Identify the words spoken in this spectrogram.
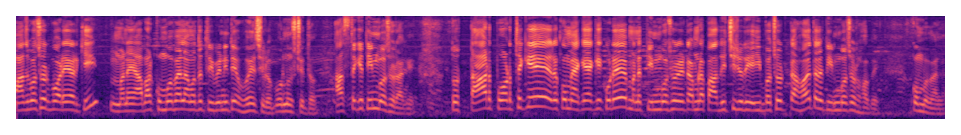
পাঁচ বছর পরে আর কি মানে আবার কুম্ভমেলা আমাদের ত্রিবেণীতে হয়েছিল অনুষ্ঠিত। আজ থেকে তিন বছর আগে। তো তারপর থেকে এরকম একে একে করে মানে তিন বছর এটা আমরা পা দিচ্ছি যদি এই বছরটা হয় তাহলে তিন বছর হবে কুম্ভমেলা।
